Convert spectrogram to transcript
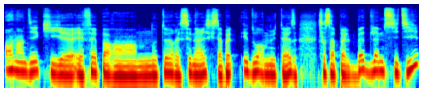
en indé qui euh, est fait par un auteur et scénariste qui s'appelle Edouard Mutez. Ça s'appelle Bedlam City.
